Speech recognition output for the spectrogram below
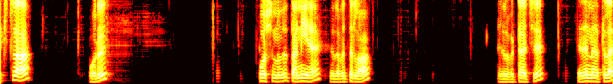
எக்ஸ்ட்ரா ஒரு போர்ஷன் வந்து தண்ணியை இதில் வித்துடலாம். இதில் விட்டாச்சு. இதே நேரத்தில்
